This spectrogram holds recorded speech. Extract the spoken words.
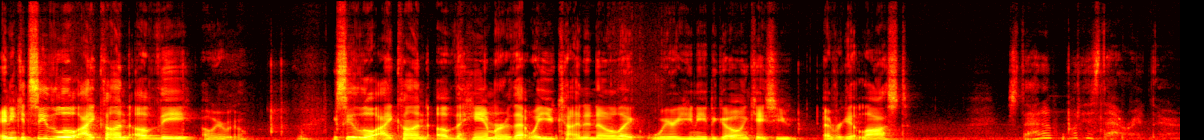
And you can see the little icon of the, oh, here we go. You see the little icon of the hammer. That way you kind of know like where you need to go in case you ever get lost. Is that a, what is that right there?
